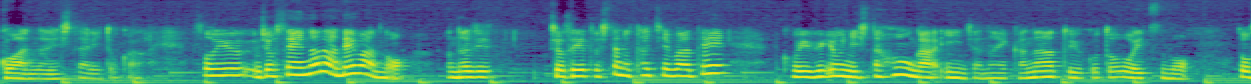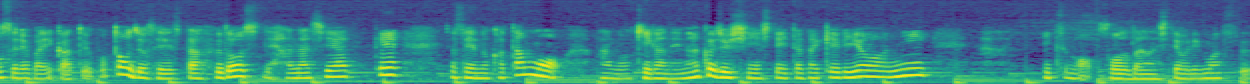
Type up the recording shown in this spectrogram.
ご案内したりとかそういう女性ならではの同じ女性としての立場でこういうようにした方がいいんじゃないかなということをいつもどうすればいいかということを女性スタッフ同士で話し合って女性の方もあの気兼ねなく受診していただけるようにいつも相談しております。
